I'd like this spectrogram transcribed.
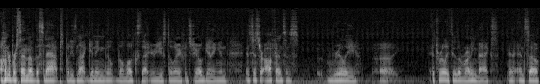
100% of the snaps, but he's not getting the, the looks that you're used to Larry Fitzgerald getting. And it's just their offense is really, uh, it's really through the running backs. And, and so,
